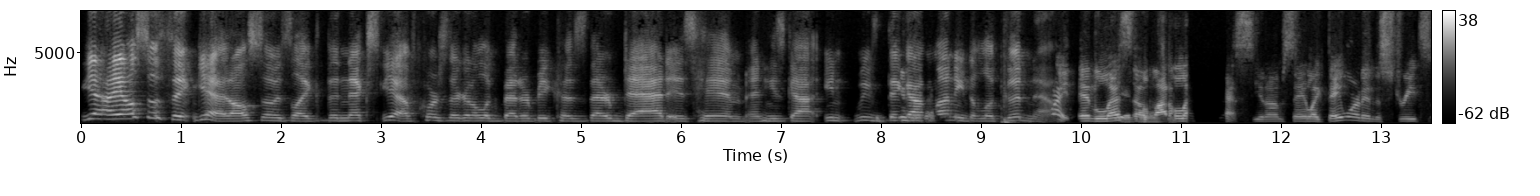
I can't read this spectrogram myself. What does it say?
Yeah, I also think yeah, it also is like the next yeah, of course they're gonna look better because their dad is him and he's got you we they got money to look good now. Right, and less Yeah. a lot of less stress. You know what I'm saying? Like they weren't in the streets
